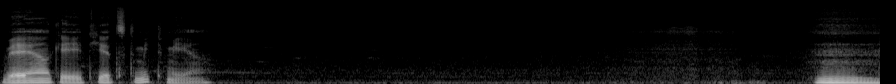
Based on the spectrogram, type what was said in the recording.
wer geht jetzt mit mir? Hm.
